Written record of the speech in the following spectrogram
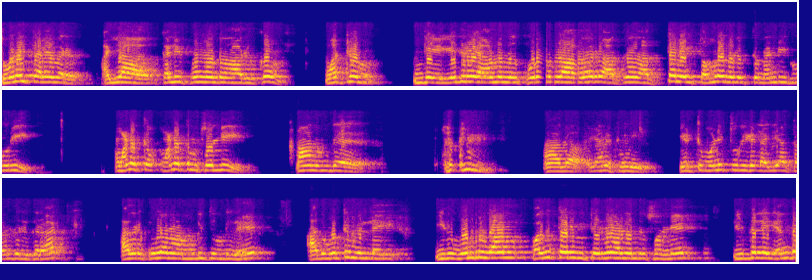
துணைத் தலைவர் ஐயா கலி பூங்குன்றனாருக்கும் மற்றும் இங்கே எதிரே அமர்ந்த பொருளாளர் அத்தனை தமிழர்களுக்கு நன்றி கூறி வணக்கம் வணக்கம் சொல்லி நான் இந்த எனக்கு எட்டு மணித்துளிகள் ஐயா தந்திருக்கிறார். அதற்குள்ள நான் முடித்து விடுகிறேன் அது மட்டும் இல்லை இது ஒன்றுதான் பகுத்தறிவு திருநாள் என்று சொன்னேன். இதுல எந்த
